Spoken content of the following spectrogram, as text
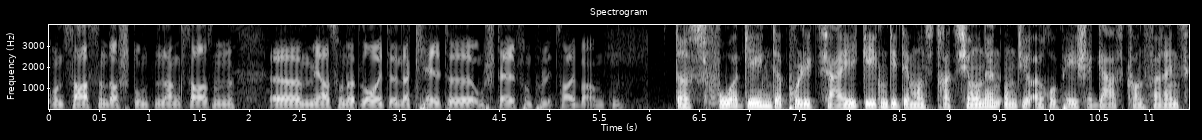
und saßen da stundenlang, saßen äh, mehr als 100 Leute in der Kälte umstellt von Polizeibeamten. Das Vorgehen der Polizei gegen die Demonstrationen um die Europäische Gaskonferenz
